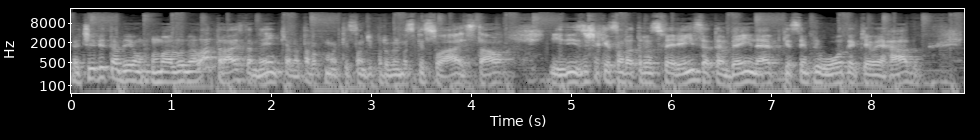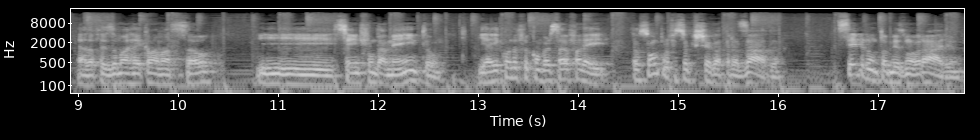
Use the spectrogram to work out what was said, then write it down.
Eu tive também uma aluna lá atrás também, que ela estava com uma questão de problemas pessoais tal. E existe a questão da transferência também, né? Porque sempre o outro é que é o errado. Ela fez uma reclamação e sem fundamento. E aí, quando eu fui conversar, eu falei: eu sou um professor que chega atrasado? sempre não estou no mesmo horário?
